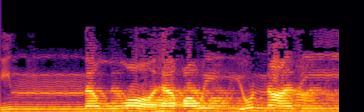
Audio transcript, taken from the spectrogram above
إن الله قوي عزيز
